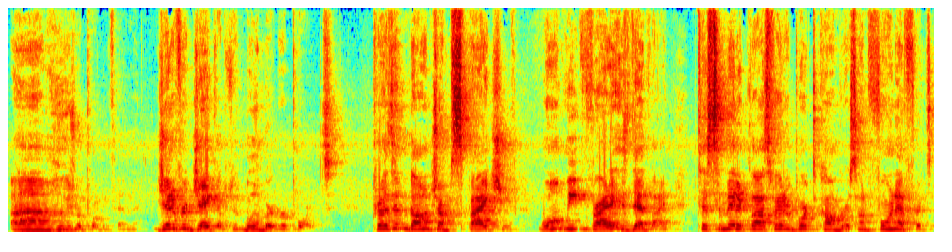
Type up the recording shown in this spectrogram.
um, who's reporting them? Jennifer Jacobs with Bloomberg reports. President Donald Trump's spy chief won't meet Friday's deadline to submit a classified report to Congress on foreign efforts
